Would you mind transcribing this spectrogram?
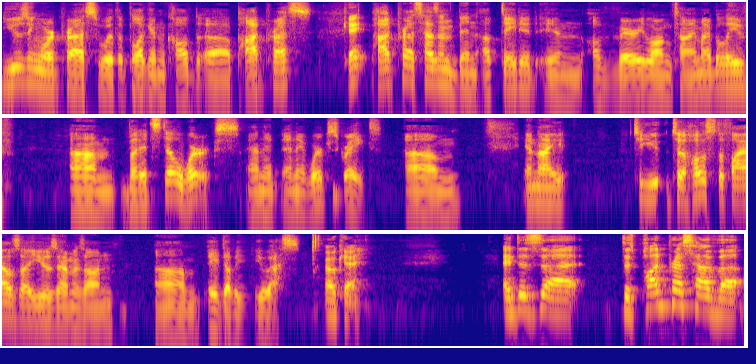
using WordPress with a plugin called uh, PodPress. Okay, PodPress hasn't been updated in a very long time, I believe, um, but it still works, and it and it works great. Um, and I to to host the files, I use Amazon um, AWS. okay. And does uh, does PodPress have uh,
